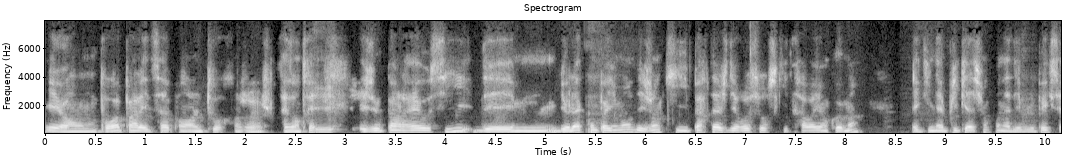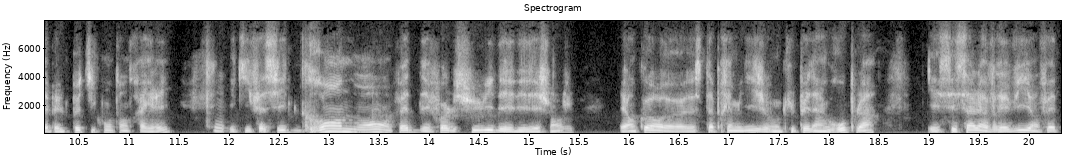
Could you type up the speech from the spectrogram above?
Et on pourra parler de ça pendant le tour quand je, présenterai. Et... je parlerai aussi des, de l'accompagnement des gens qui partagent des ressources, qui travaillent en commun, avec une application qu'on a développée qui s'appelle Petit Compte entre Agri. Et qui facilite grandement en fait des fois le suivi des, échanges. Et encore euh, cet après-midi, je vais m'occuper d'un groupe là, et c'est ça la vraie vie en fait.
